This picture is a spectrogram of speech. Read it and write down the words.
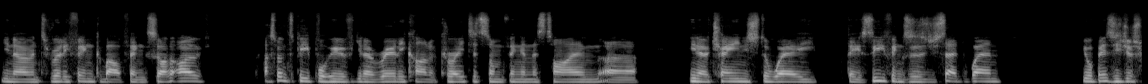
you know, and to really think about things. So I've I've spoken to people who've you know really kind of created something in this time, uh, you know, change the way they see things. As you said, when you're busy just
